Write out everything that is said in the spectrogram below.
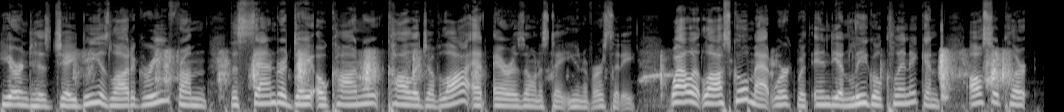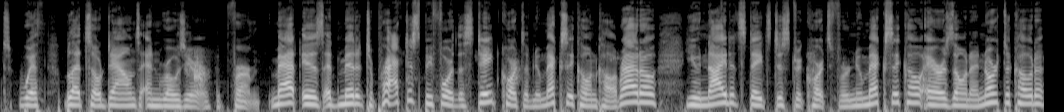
He earned his JD, his law degree, from the Sandra Day O'Connor College of Law at Arizona State University. While at law school, Matt worked with Indian Legal Clinic and also clerked with Bledsoe Downs and Rosier firm. Matt is admitted to practice before the state courts of New Mexico and Colorado, United States District Courts for New Mexico, Arizona, and North Dakota,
